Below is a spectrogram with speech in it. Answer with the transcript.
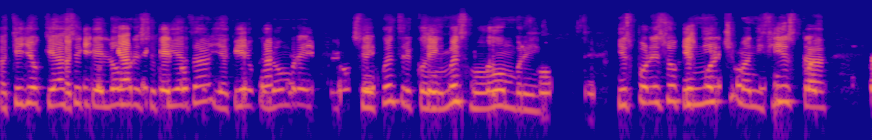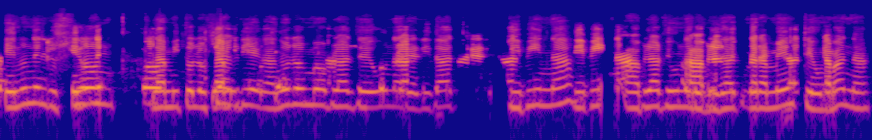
aquello que hace que el hombre se pierda y aquello que el hombre se encuentre con el mismo hombre. Y es por eso que Nietzsche manifiesta en una ilusión la mitología griega. No es lo mismo hablar de una realidad divina a hablar de una realidad meramente humana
